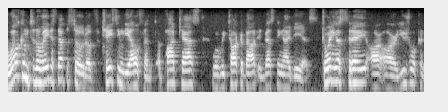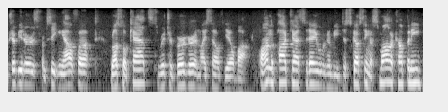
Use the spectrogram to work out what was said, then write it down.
Welcome to the latest episode of Chasing the Elephant, a podcast where we talk about investing ideas. Joining us today are our usual contributors from Seeking Alpha, Russell Katz, Richard Berger, and myself, Yale Bock. On the podcast today, we're going to be discussing a smaller company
